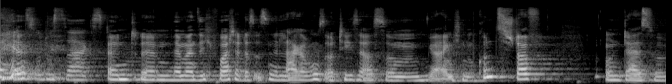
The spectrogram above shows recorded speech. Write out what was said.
jetzt wo du sagst. Und ähm, wenn man sich vorstellt, das ist eine Lagerungsorthese aus so einem, ja eigentlich einem Kunststoff und da ist so,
